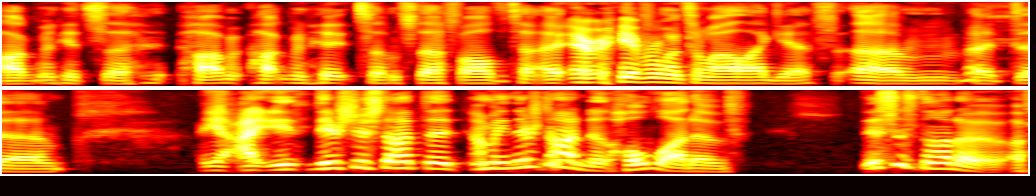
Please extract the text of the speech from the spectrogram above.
Hogman hits a Hog- Hogman hits some stuff all the time, every, every once in a while, I guess. Um, but um, yeah, I, it, there's just not that. I mean, there's not a whole lot of. This is not a, a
